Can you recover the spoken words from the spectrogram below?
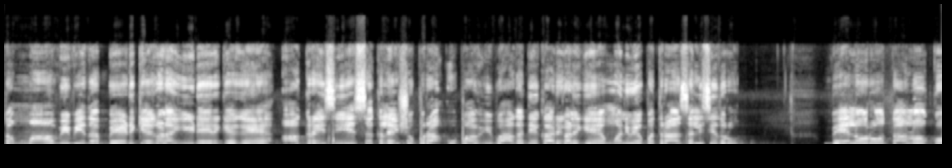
ತಮ್ಮ ವಿವಿಧ ಬೇಡಿಕೆಗಳ ಈಡೇರಿಕೆಗೆ ಆಗ್ರಹಿಸಿ ಸಕಲೇಶಪುರ ಉಪ ವಿಭಾಗಾಧಿಕಾರಿಗಳಿಗೆ ಮನವಿ ಪತ್ರ ಸಲ್ಲಿಸಿದರು. ಬೇಲೂರು ತಾಲೂಕು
